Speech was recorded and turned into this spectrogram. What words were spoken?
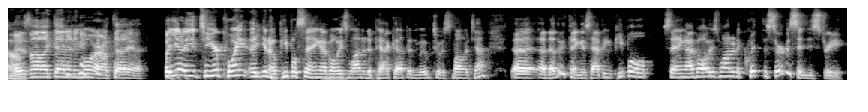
Um, it's not like that anymore, I'll tell you. But you know, to your point, uh, you know, people saying I've always wanted to pack up and move to a smaller town. Uh, another thing is happening. People saying I've always wanted to quit the service industry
